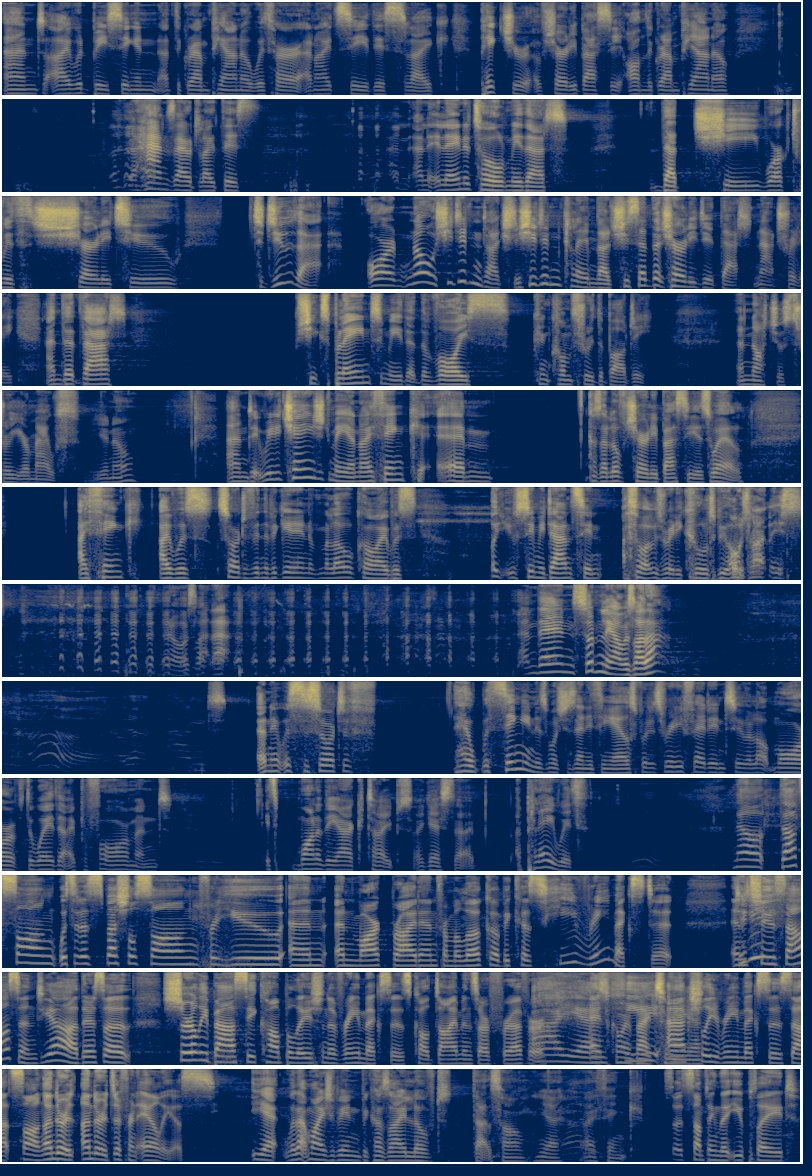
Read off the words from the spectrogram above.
and I would be singing at the grand piano with her, and I'd see this like picture of Shirley Bassey on the grand piano, the hands out like this, and, and Elena told me that that she worked with Shirley to to do that. Or no, she didn't actually. She didn't claim that. She said that Shirley did that naturally, and that that she explained to me that the voice can come through the body, and not just through your mouth. You know, and it really changed me. And I think um, because I loved Shirley Bassey as well. I think I was sort of in the beginning of Moloko. I was, oh, you see me dancing. I thought it was really cool to be always like this. you know, was like that. and then suddenly I was like that. Oh, and, and it was the sort of help with singing as much as anything else, but it's really fed into a lot more of the way that I perform, and it's one of the archetypes, I guess, that I, I play with. Now, that song, was it a special song for you and, and Mark Brydon from Moloko? Because he remixed it in 2000. Yeah, there's a Shirley Bassey compilation of remixes called Diamonds Are Forever. Ah, yes, and he to me, yeah. actually remixes that song under, under a different alias. Yeah, well, that might have been because I loved that song. Yeah, I think. So it's something that you played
